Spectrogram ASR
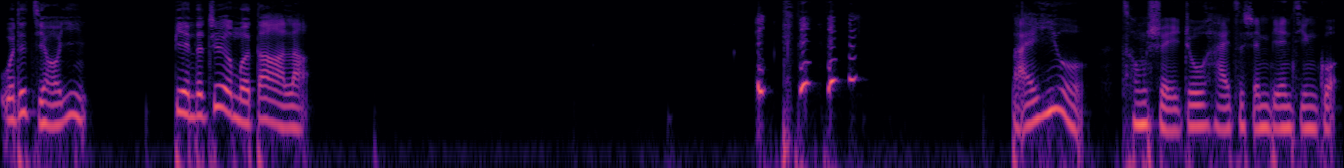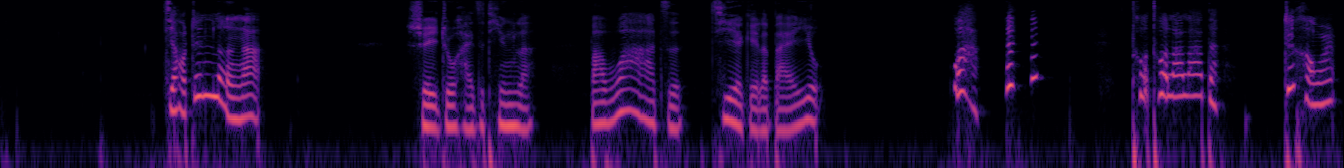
我的脚印变得这么大了。白鼬。从水珠孩子身边经过，脚真冷啊！水珠孩子听了，把袜子借给了白鼬。哇，拖拖拉拉的，真好玩。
